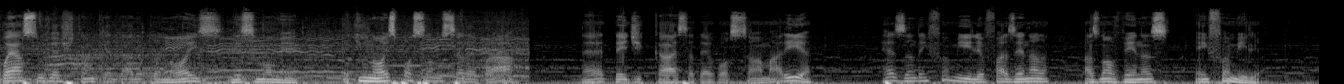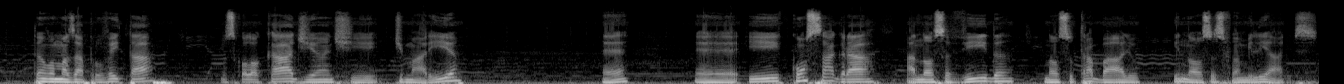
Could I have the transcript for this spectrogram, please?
qual é a sugestão que é dada para nós nesse momento? É que nós possamos celebrar, né, dedicar essa devoção a Maria, rezando em família, fazendo a as novenas em família. Então vamos aproveitar, nos colocar diante de Maria é, é, e consagrar a nossa vida, nosso trabalho e nossos familiares.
